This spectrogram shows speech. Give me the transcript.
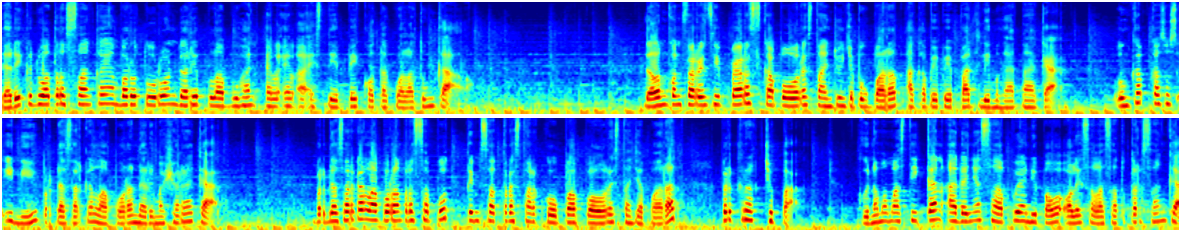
Dari kedua tersangka yang baru turun dari pelabuhan LLASDP Kota Kuala Tunggal. Dalam konferensi pers, Kapolres Tanjung Jabung Barat AKBP Padli mengatakan, ungkap kasus ini berdasarkan laporan dari masyarakat. Berdasarkan laporan tersebut, tim Satres Narkoba Polres Tanjung Barat bergerak cepat guna memastikan adanya sabu yang dibawa oleh salah satu tersangka.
